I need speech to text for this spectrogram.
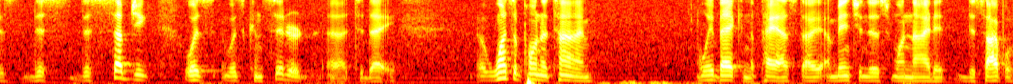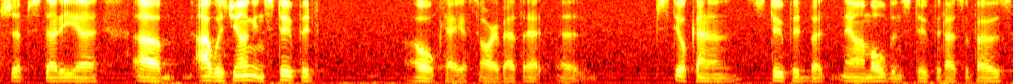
as this, this subject was, was considered uh, today. Uh, once upon a time, way back in the past, I, I mentioned this one night at discipleship study. Uh, uh, I was young and stupid. Okay, sorry about that. Uh, still kind of stupid, but now I'm old and stupid, I suppose.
